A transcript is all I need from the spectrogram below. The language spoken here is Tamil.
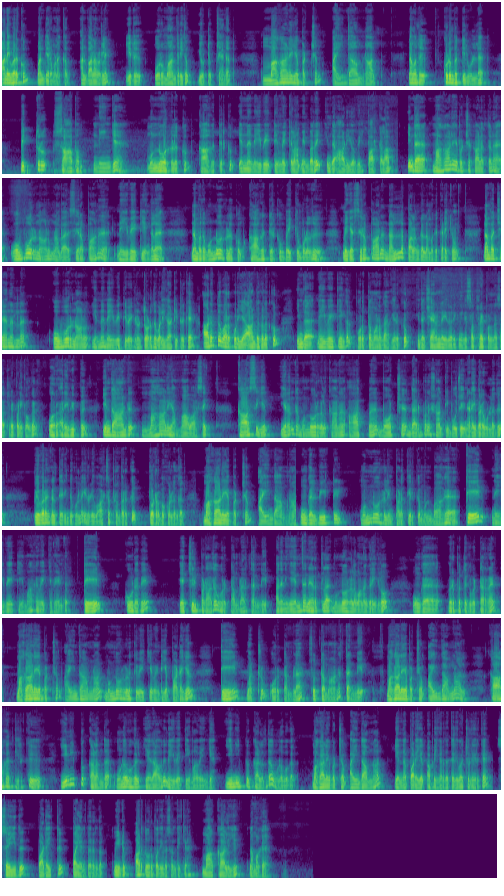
அனைவருக்கும் மந்திர வணக்கம். அன்பானவர்களே இது ஒரு மாந்திரிகம் யூடியூப் சேனல். மகாலயபட்சம் ஐந்தாம் நாள். நமது குடும்பத்தில் உள்ள பித்ரு சாபம் நீங்க முன்னோர்களுக்கும் காகத்திற்கும் என்ன நெய்வேத்தியம் வைக்கலாம் என்பதை இந்த ஆடியோவில் பார்க்கலாம். இந்த மகாலயபட்ச காலத்தில் ஒவ்வொரு நாளும் நம்ம சிறப்பான நெய்வேத்தியங்களை நமது முன்னோர்களுக்கும் காகத்திற்கும் வைக்கும் பொழுது மிக சிறப்பான நல்ல பலன்கள் நமக்கு கிடைக்கும். நம்ம சேனலில் ஒவ்வொரு நாளும் என்ன நெய்வேத்தியம் வைக்கணும்னு தொடர்ந்து வழிகாட்டிகிட்டு இருக்கேன். அடுத்து வரக்கூடிய ஆண்டுகளுக்கும் இந்த நெய்வேத்தியங்கள் பொருத்தமானதாக இருக்கும். இந்த சேனலை இது வரைக்கும் நீங்கள் சப்ஸ்கிரைப் பண்ணலாம் சப்ஸ்கிரைப் பண்ணிக்கோங்க. ஒரு அறிவிப்பு இந்த ஆண்டு மகாலய அமாவாசை காசியில் இறந்த முன்னோர்களுக்கான ஆத்ம மோட்ச தர்ப்பண சாந்தி பூஜை நடைபெற உள்ளது. விவரங்கள் தெரிந்து கொள்ள என்னுடைய வாட்ஸ்அப் நம்பருக்கு தொடர்பு கொள்ளுங்கள். மகாலயபட்சம் ஐந்தாம் நாள். உங்கள் வீட்டில் முன்னோர்களின் படத்திற்கு முன்பாக தேன் நெய்வேத்தியமாக வைக்க வேண்டும். தேன் கூடவே எச்சில் படாத ஒரு டம்ளர் தண்ணீர். அதை நீங்கள் எந்த நேரத்தில் முன்னோர்களை வணங்குறீங்களோ உங்கள் விருப்பத்துக்கு விட்டுறேன். மகாலயபட்சம் ஐந்தாம் நாள் முன்னோர்களுக்கு வைக்க வேண்டிய படையல் தேன் மற்றும் ஒரு டம்ளர் சுத்தமான தண்ணீர். மகாலயபட்சம் ஐந்தாம் நாள் காகத்திற்கு இனிப்பு கலந்த உணவுகள் ஏதாவது நெய்வேத்தியமாக வைங்க. இனிப்பு கலந்த உணவுகள். மகாலயபட்சம் ஐந்தாம் நாள் என்ன படையல் அப்படிங்கிறத தெளிவாக சொல்லியிருக்கேன். செய்து படைத்து பயன்பெறுங்கள். மீண்டும் அடுத்த ஒரு பதிவில் சந்திக்கிறேன். மாக்காளியே நமக.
